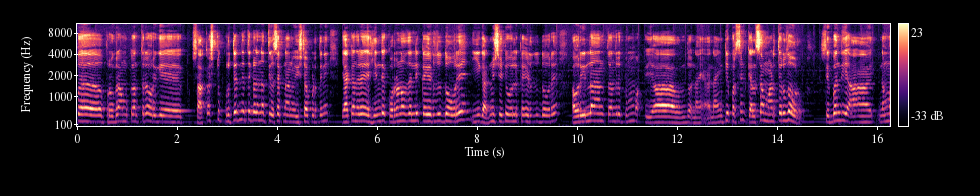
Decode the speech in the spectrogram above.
ಪ ಪ್ರೋಗ್ರಾಮ್ ಮುಖಾಂತರ ಅವರಿಗೆ ಸಾಕಷ್ಟು ಕೃತಜ್ಞತೆಗಳನ್ನು ತಿಳಿಸೋಕೆ ನಾನು ಇಷ್ಟಪಡ್ತೀನಿ. ಯಾಕಂದರೆ ಹಿಂದೆ ಕೊರೋನಾದಲ್ಲಿ ಕೈ ಹಿಡಿದಿದ್ದು ಅವರೇ, ಈಗ ಅಡ್ಮಿನಿಸ್ಟ್ರೇಟಿವಲ್ಲಿ ಕೈ ಹಿಡಿದಿದ್ದು ಅವರೇ. ಅವರಿಲ್ಲ ಅಂತಂದರೆ ತುಂಬ ಒಂದು ನೈಂಟಿ ಪರ್ಸೆಂಟ್ ಕೆಲಸ ಮಾಡ್ತಿರೋದು ಅವರು. ಸಿಬ್ಬಂದಿ ಆ, ನಮ್ಮ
